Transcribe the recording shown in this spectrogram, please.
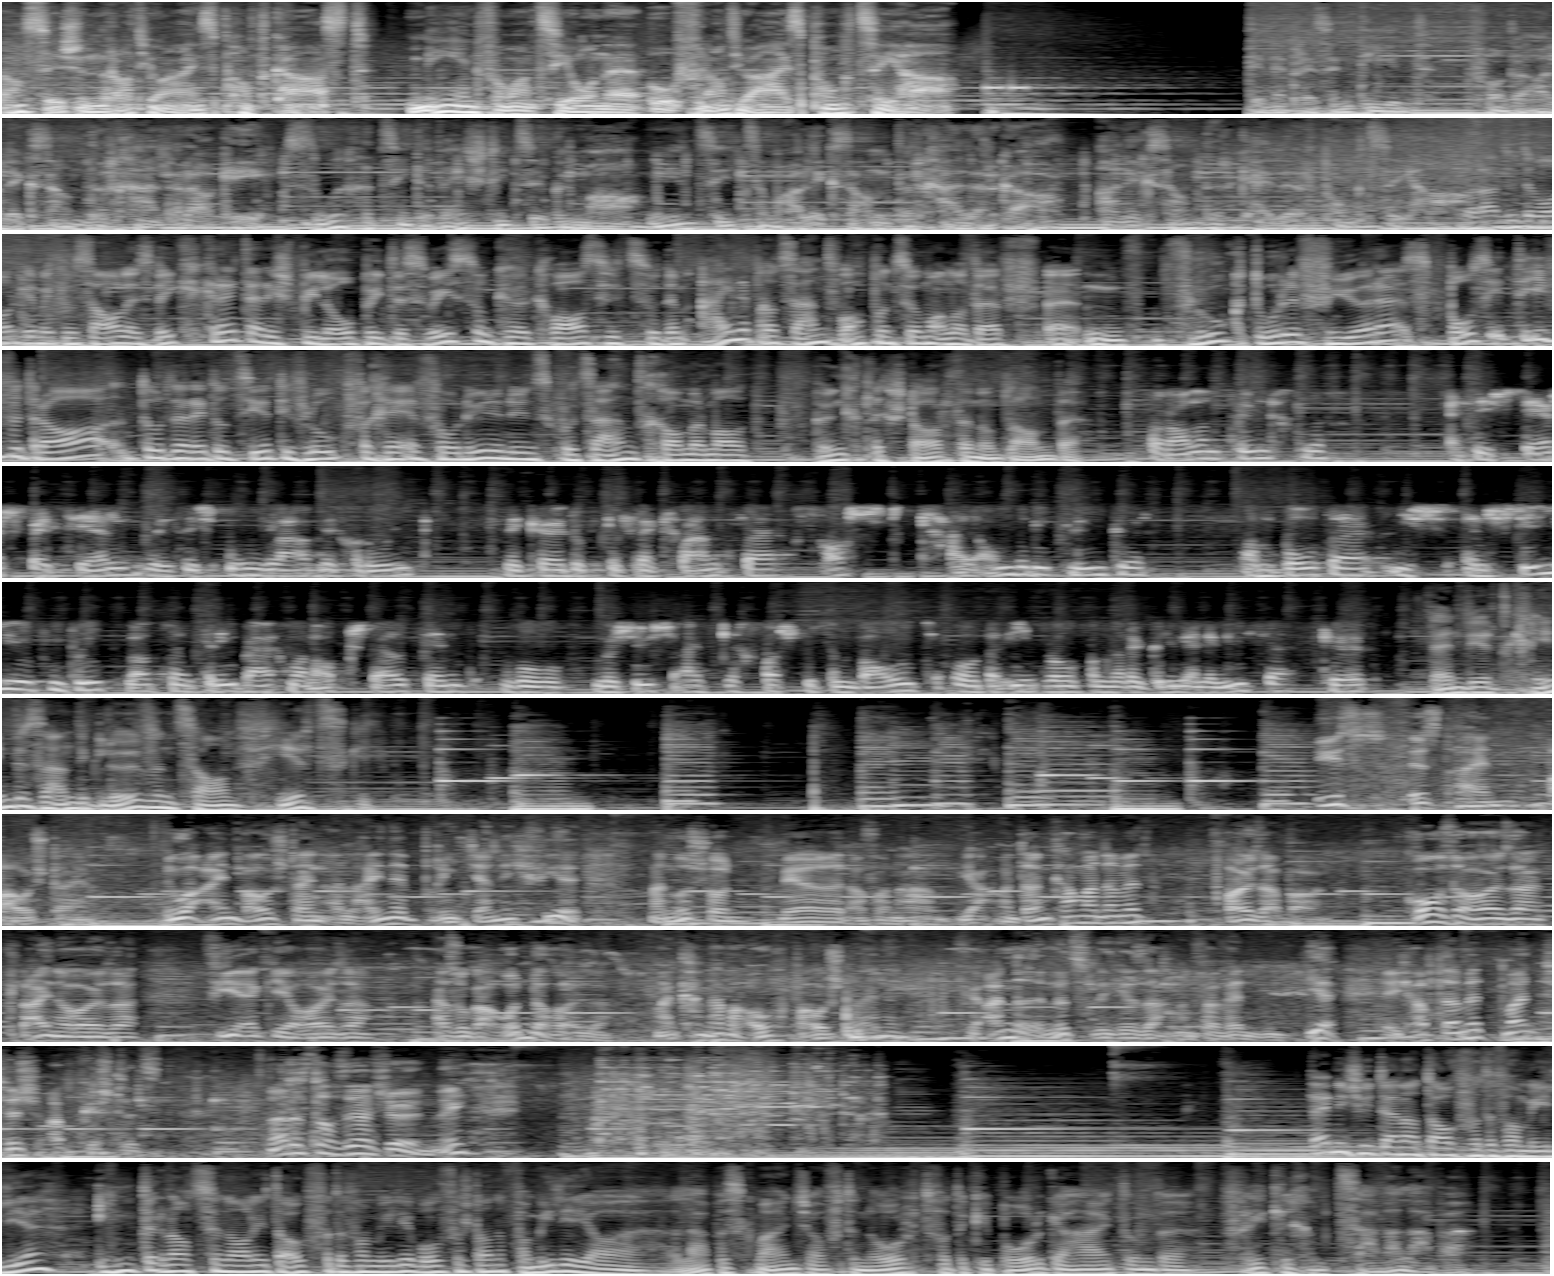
Das ist ein Radio 1 Podcast. Mehr Informationen auf radio1.ch. Ihnen präsentiert von der Alexander Keller AG. Suchen Sie den besten Zügelmann, müssen Sie zum Alexander Keller gehen. AlexanderKeller.ch Wir haben heute Morgen mit dem Sales Wick geredet. Er ist Pilot bei der Swiss und gehört quasi zu dem 1%, der ab und zu mal noch darf, äh, einen Flug durchführen darf. Das Positive daran, durch den reduzierten Flugverkehr von 99% kann man mal pünktlich starten und landen. Vor allem pünktlich. Es ist sehr speziell, weil es ist unglaublich ruhig. Man hört auf den Frequenzen fast keine anderen Flüger. Am Boden ist eine Stille auf dem Flugplatz, wenn die Triebwerke mal abgestellt sind, wo man sonst eigentlich fast aus dem Wald oder irgendwo von einer grünen Wiese hört. Dann wird die Kindersendung Löwenzahn 40. Dies ist ein Baustein. Nur ein Baustein alleine bringt ja nicht viel. Man muss schon mehrere davon haben. Ja, und dann kann man damit Häuser bauen. Große Häuser, kleine Häuser, viereckige Häuser, ja sogar runde Häuser. Man kann aber auch Bausteine für andere nützliche Sachen verwenden. Hier, ich habe damit meinen Tisch abgestützt. Na, das ist doch sehr schön, nicht? Dann ist heute auch noch Tag von der Familie. Internationale Tag von der Familie, wohlverstanden. Familie ja eine Lebensgemeinschaft, ein Ort von der Geborgenheit und ein friedlichem Zusammenleben.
